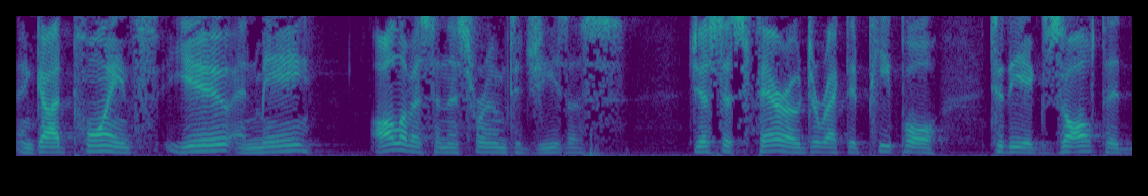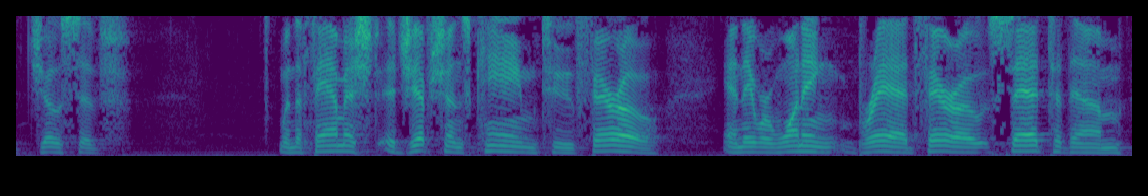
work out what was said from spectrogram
And God points you and me, all of us in this room, to Jesus, just as Pharaoh directed people to the exalted Joseph. When the famished Egyptians came to Pharaoh and they were wanting bread, Pharaoh said to them,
